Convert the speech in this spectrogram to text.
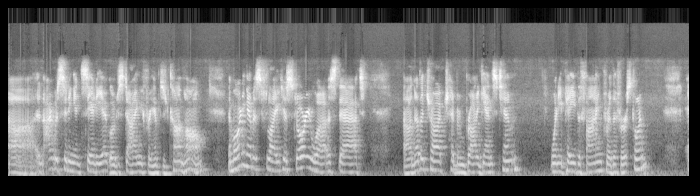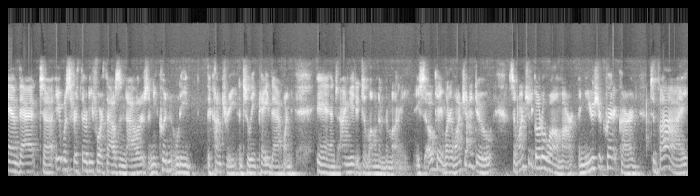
Uh, and I was sitting in San Diego just dying for him to come home. The morning of his flight, his story was that another charge had been brought against him when he paid the fine for the first one, and that uh, it was for $34,000 and he couldn't leave the country until he paid that one, and I needed to loan him the money. He said, Okay, what I want you to do is I want you to go to Walmart and use your credit card to buy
